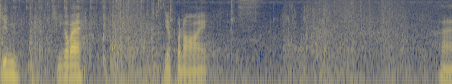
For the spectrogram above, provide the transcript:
กินกินเข้าไปเรียบร้อยอ่า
